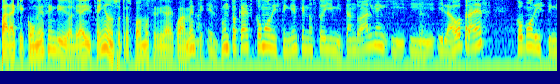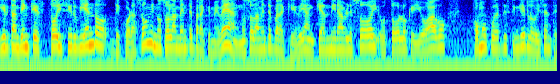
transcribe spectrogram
para que con esa individualidad y diseño nosotros podamos servir adecuadamente. El punto acá es cómo distinguir que no estoy imitando a alguien y, y la otra es cómo distinguir también que estoy sirviendo de corazón y no solamente para que me vean, no solamente para que vean qué admirable soy o todo lo que yo hago. ¿Cómo poder distinguirlo, Vicente?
